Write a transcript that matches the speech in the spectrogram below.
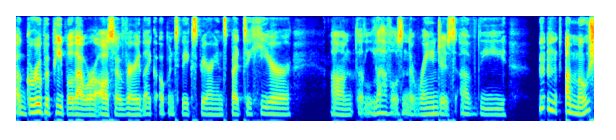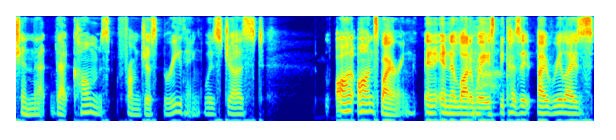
a group of people that were also very like open to the experience but to hear um the levels and the ranges of the emotion that that comes from just breathing was just awe- awe-inspiring in, in a lot of ways because it I realize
